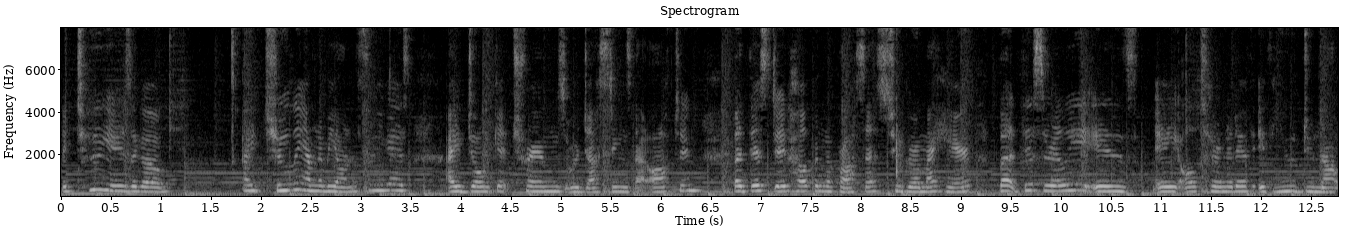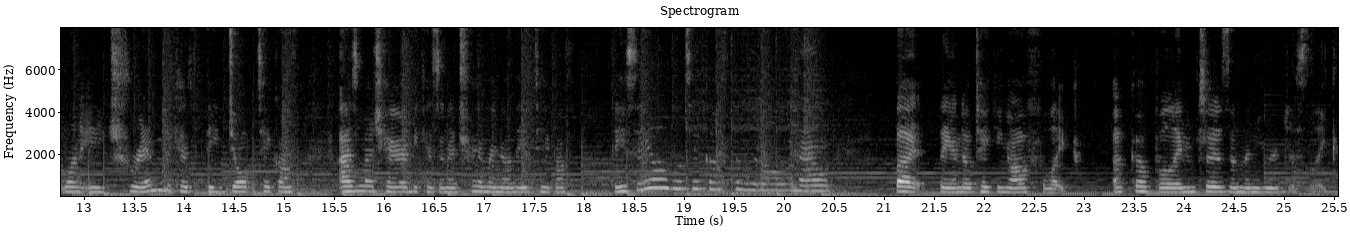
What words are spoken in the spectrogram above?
like two years ago. I truly, I'm gonna be honest with you guys, I don't get trims or dustings that often, but this did help in the process to grow my hair. But this really is a alternative if you do not want a trim because they don't take off as much hair because in a trim I know they take off, they say, oh, we'll take off a little amount, but they end up taking off like a couple inches and then you were just like,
